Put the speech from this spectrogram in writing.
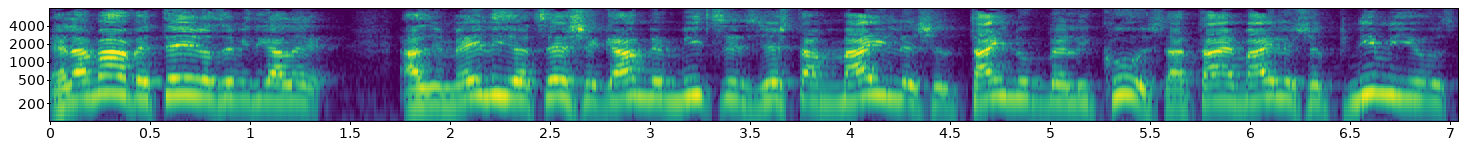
אלא מה? בתרא זה מתגלה. אז ממילא יוצא שגם במצווה יש את המיילה של תיינוג בליכוס, המיילה של פנימיוס,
